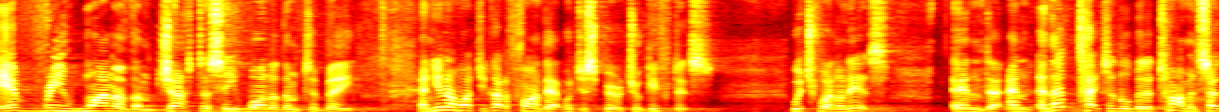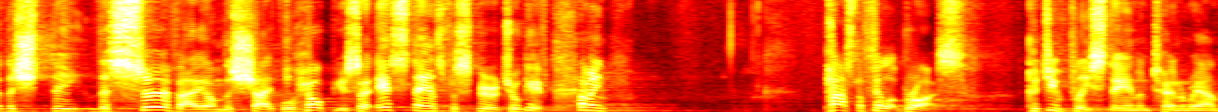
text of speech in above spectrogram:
every one of them, just as He wanted them to be. And you know what? You've got to find out what your spiritual gift is, which one it is. And, uh, and, and that takes a little bit of time. And so the, the, the survey on the shape will help you. So S stands for spiritual gift. I mean, Pastor Philip Bryce, could you please stand and turn around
